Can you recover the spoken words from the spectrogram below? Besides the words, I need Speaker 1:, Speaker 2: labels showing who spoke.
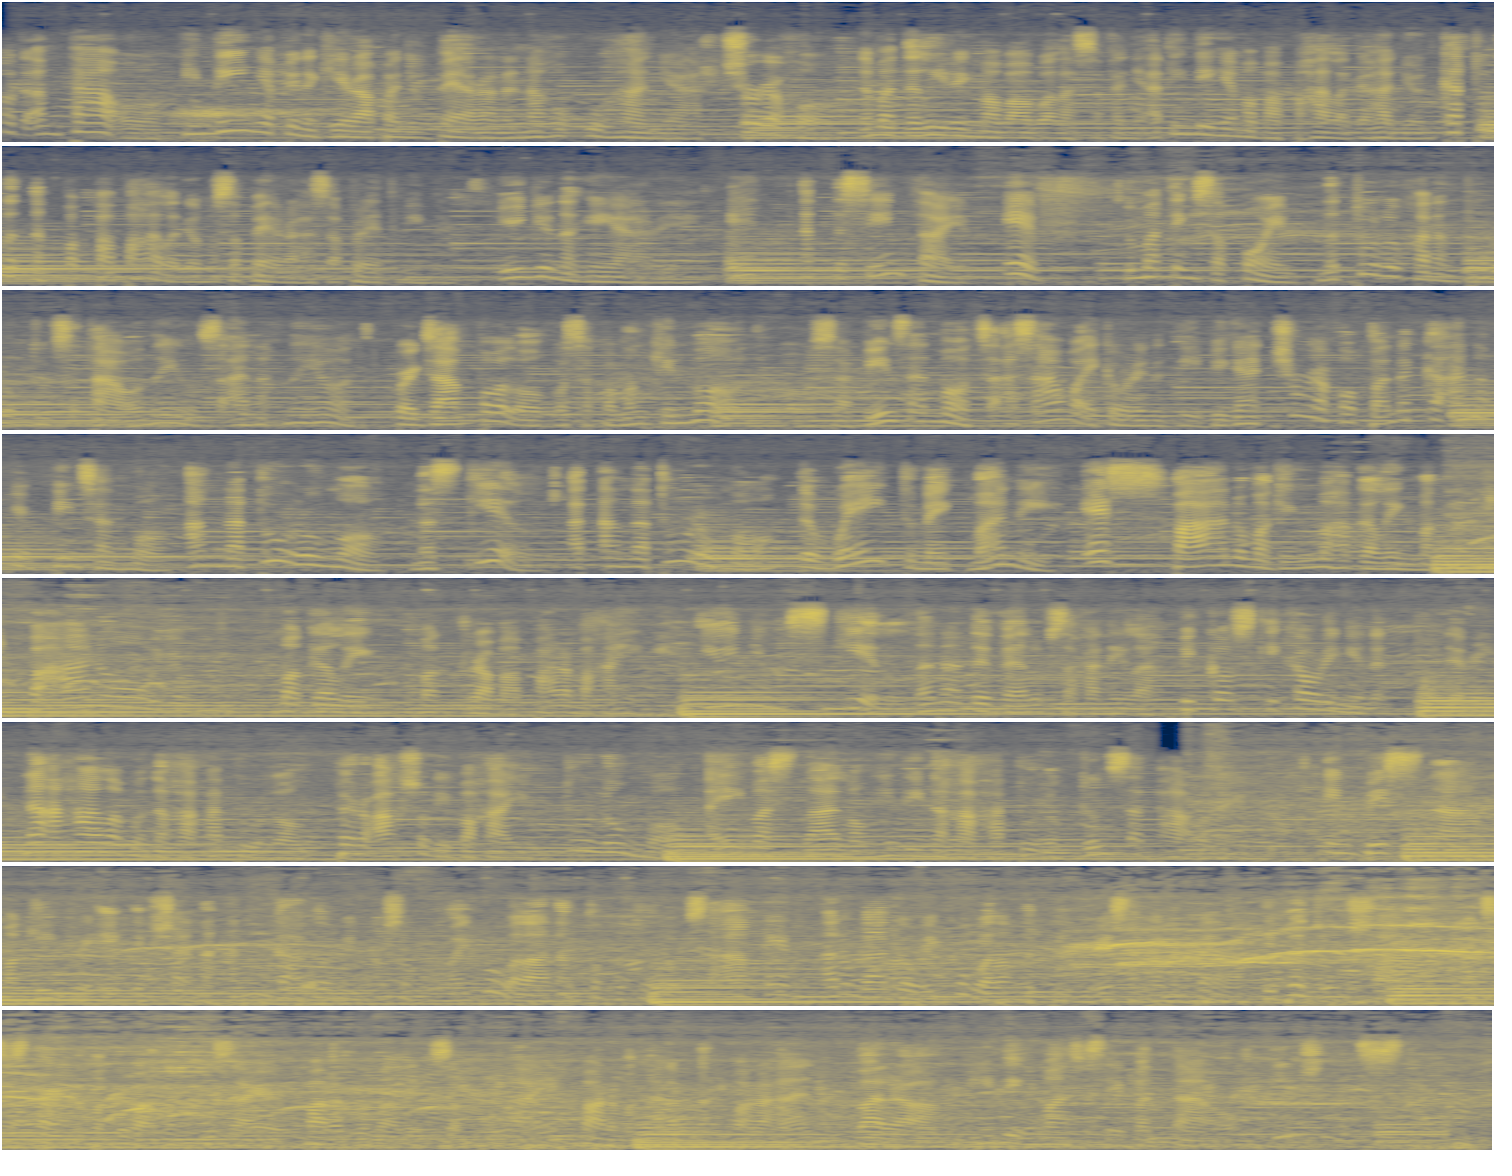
Speaker 1: Pag ang tao, hindi niya pinaghirapan yung pera na nakukuha niya, sure ako na madali ring mawawala sa kanya at hindi niya mapapahalagahan yun katulad ng pagpapahalaga mo sa pera sa breadwinner. Yun yung nangyayari. And at the same time, if dumating sa point na tulong ka ng tulong dun sa tao na yun, sa anak na yun. For example, o sa pamangkin mo, o sa pinsan mo, sa asawa, ikaw rin nagbibigay. Sure ako pa, nagkaanak yung pinsan mo. Ang naturo mo na skill at ang naturo mo, the way to make money is paano maging magaling mag Paano yung magaling magdrama para makahingi. Yun yung skill na na-develop sa kanila because ikaw rin yung nagpuneri. Naakala mo nakakatulong pero actually baka yung tulong mo ay mas lalong hindi nakakatulong dun sa tao na yun. Imbis na maging creative siya na anong gagawin ko sa buhay ko, wala nang tumutulong sa akin. Anong gagawin ko, walang sa akin ng pera. Diba dun siya nagsistart na magawa ng desire para gumaling sa buhay, para maghanap ng paraan, para hindi umasa sa ibang tao. Dun siya nagsistart.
